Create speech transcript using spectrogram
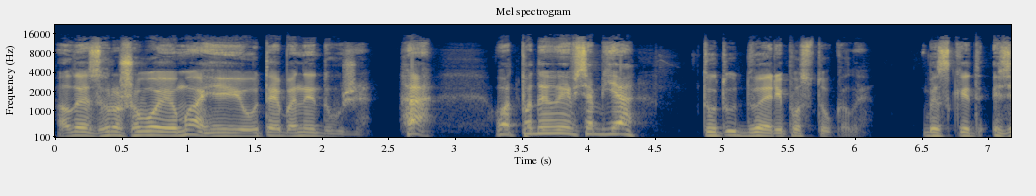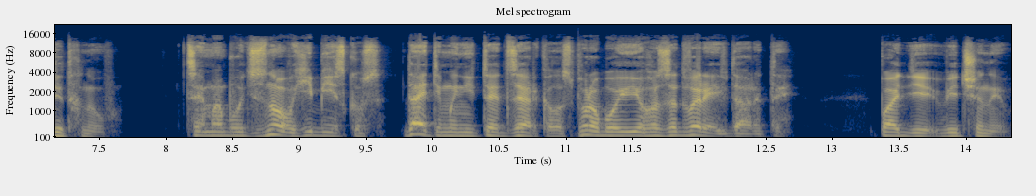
але з грошовою магією у тебе не дуже. Ха! От подивився б я. Тут у двері постукали. Бескид зітхнув. Це, мабуть, знов гібіскус. Дайте мені те дзеркало, спробую його за дверей вдарити. Падді відчинив.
